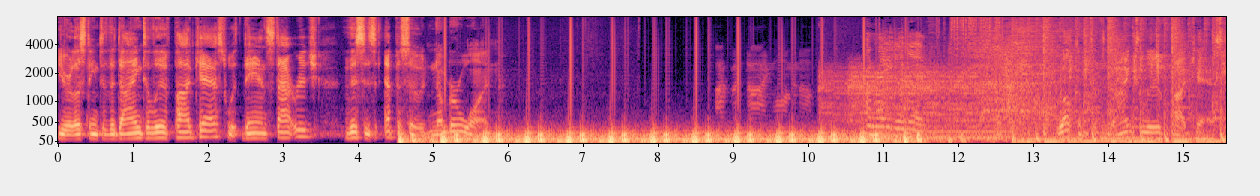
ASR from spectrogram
You're listening to the Dying to Live podcast with Dan Stottridge. This is episode number one. I've been dying long enough. I'm ready to live. Welcome to the Dying to Live podcast,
